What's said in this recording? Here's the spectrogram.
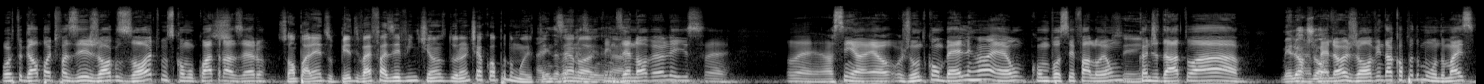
Portugal pode fazer jogos ótimos, como 4 a 0 Só um parênteses, o Pedro vai fazer 20 anos durante a Copa do Mundo. Ele tem Ainda vai 19. fazer, Tem É. 19, olha isso. É. É, assim, é, junto com o Bellingham, é um, como você falou, é um Sim. candidato a Melhor é, jovem. melhor jovem da Copa do Mundo. Mas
